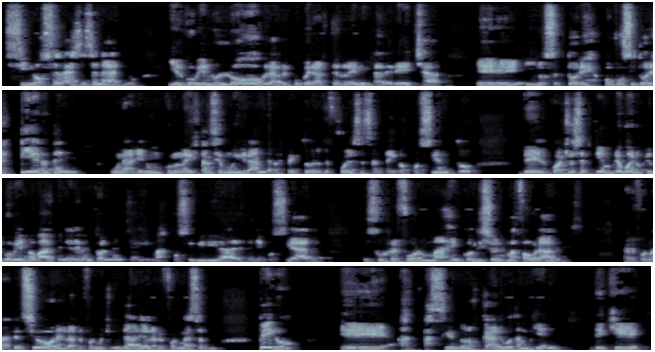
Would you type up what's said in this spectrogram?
si no se da ese escenario y el gobierno logra recuperar terreno y la derecha eh, y los sectores opositores pierden un, con una distancia muy grande respecto de lo que fue el 62% del 4 de septiembre, bueno, el gobierno va a tener eventualmente ahí más posibilidades de negociar sus reformas en condiciones más favorables. La reforma de pensiones, la reforma tributaria, la reforma de salud. Pero eh, haciéndonos cargo también de que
